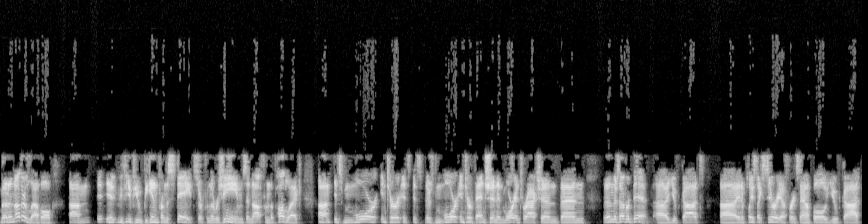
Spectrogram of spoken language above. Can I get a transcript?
But at another level, um, if, you begin from the states or from the regimes and not from the public, um, it's more inter. It's, it's there's more intervention and more interaction than than there's ever been. Uh, you've got uh, in a place like Syria, for example, you've got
